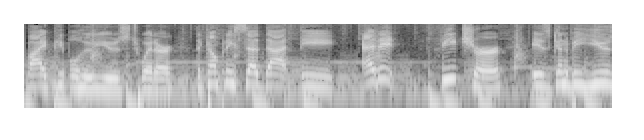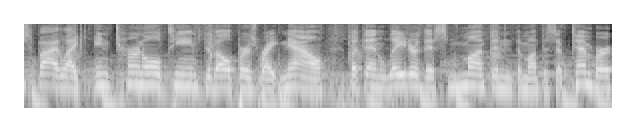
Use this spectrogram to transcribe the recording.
by people who use Twitter. The company said that the edit feature is going to be used by like internal teams, developers right now, but then later this month, in the month of September,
